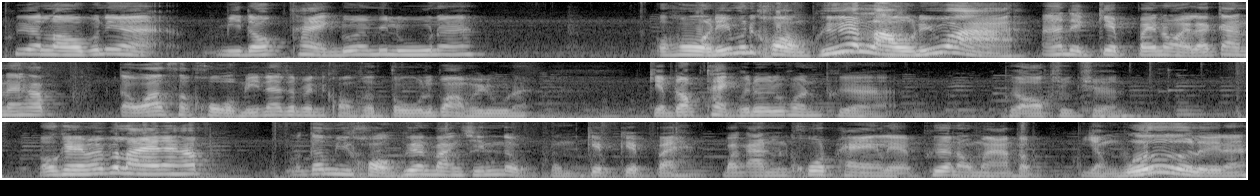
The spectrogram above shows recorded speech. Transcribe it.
เพื่อนเราปะเนี่ย มีด็อกแท็กด้วยไม่รู้นะ โอ้โห นี่มันของเพื่อนเรานี่หว่าอะเดี๋ยวเก็บไปหน่อยแล้วกันนะครับ แต่ว่าสโคปนี้น่าจะเป็นของศัตรูหรือเปล่าไม่รู้นะ เก็บด็อกแท็กไปด้วยทุกคนเผื่อ เผื่อออกฉุกเฉิน โอเคไม่เป็นไรนะครับ มันก็มีของเพื่อนบางชิ้นแต่ผมเก็บเก็บไป บางอันมันโคตรแพงเลยเพื่อนเอามาแบบอย่างเวอร์เลยนะ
